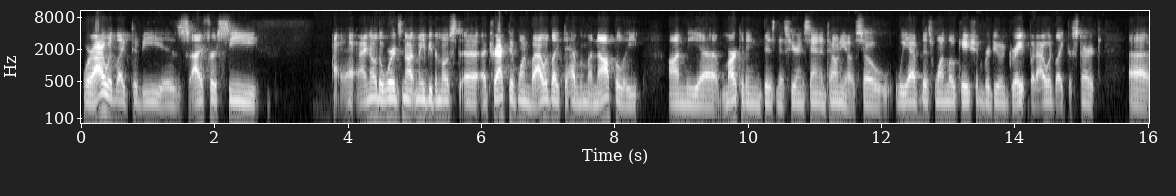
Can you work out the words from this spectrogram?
where I would like to be is I foresee. I, I know the word's not maybe the most uh, attractive one, but I would like to have a monopoly on the uh, marketing business here in San Antonio. So we have this one location, we're doing great, but I would like to start uh,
